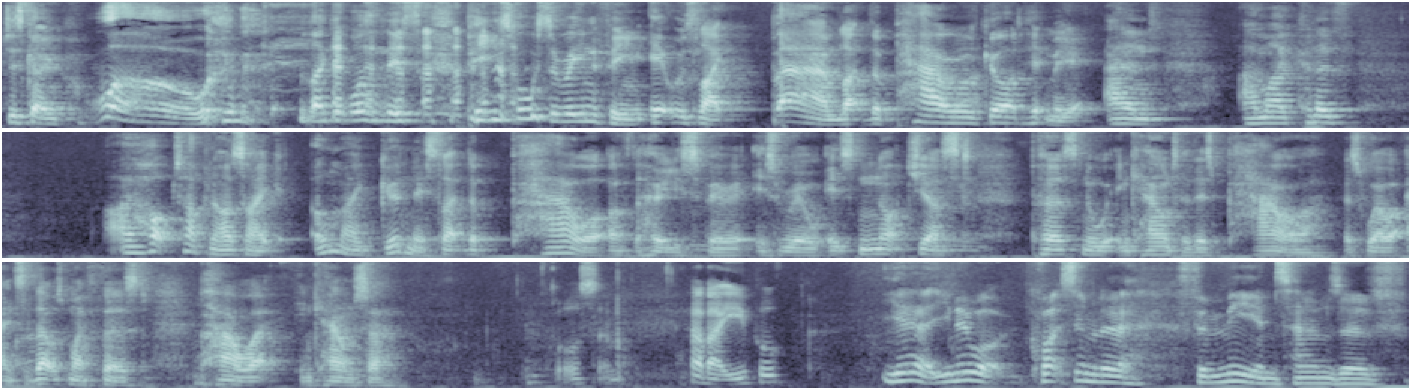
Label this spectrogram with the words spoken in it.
just going whoa. Like it wasn't this peaceful serene thing. It was like bam like the power of god hit me. And am i kind of I hopped up and I was like, oh my goodness, like the power of the Holy Spirit is real. It's not just personal encounter, there's power as well. And so that was my first power encounter. Awesome. How about you, Paul? Yeah, you know what? Quite similar for me in terms of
